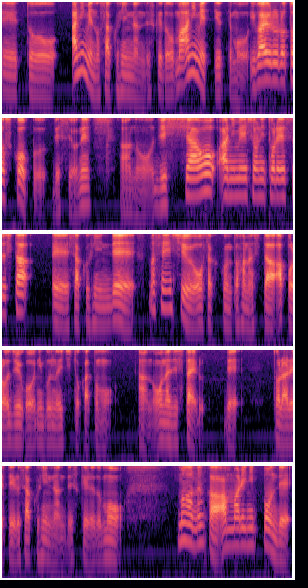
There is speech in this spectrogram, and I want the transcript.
えっと、アニメの作品なんですけど、まあ、アニメって言っても、いわゆるロトスコープですよね。あの、実写をアニメーションにトレースした、えー、作品で、まあ、先週大阪くんと話したアポロ15、2分の1とかとも、あの、同じスタイルで撮られている作品なんですけれども、まあなんかあんまり日本で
